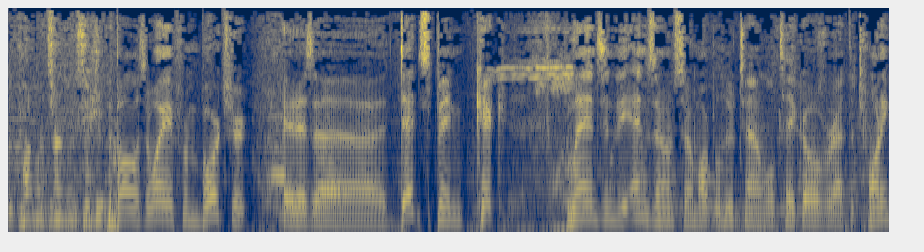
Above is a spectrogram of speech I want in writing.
The ball is away from Borchert. It is a dead spin kick. Lands into the end zone, so Marple Newtown will take over at the 20.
